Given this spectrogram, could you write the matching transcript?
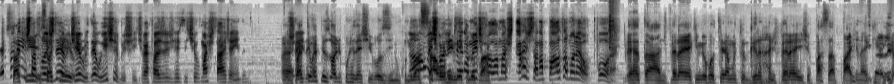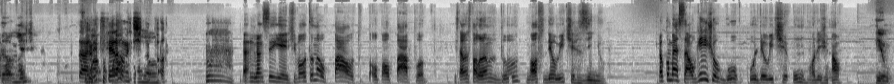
É, Só só a gente que- tá falando de, que- de The Witcher, bicho. A gente vai fazer Resident Evil mais tarde ainda. É, vai ter um episódio pro Resident Evilzinho, quando Não, a lançar gente o vai remake do literalmente 4. falar mais tarde, tá na pauta, Manel. Porra. Verdade, pera aí, que meu roteiro é muito grande, pera aí, deixa eu passar a página aqui. É, literalmente. Tá Uma literalmente pauta, na não. pauta. É o seguinte, voltando ao pauto, ao, ao papo, estávamos falando do nosso The Witcherzinho. Pra começar, alguém jogou o The Witcher 1 original? Eu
